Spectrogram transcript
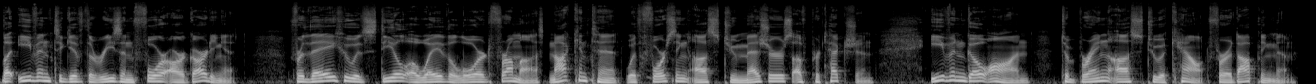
but even to give the reason for our guarding it. For they who would steal away the Lord from us, not content with forcing us to measures of protection, even go on to bring us to account for adopting them,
